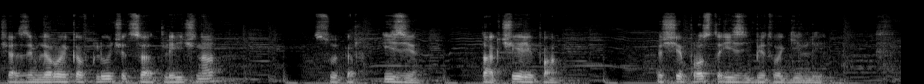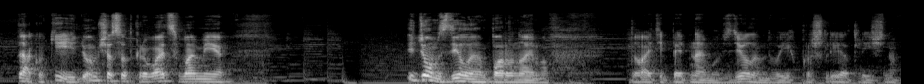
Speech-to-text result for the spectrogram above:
Сейчас землеройка включится, отлично. Супер, изи. Так, черепа. Вообще просто изи битва гильдий. Так, окей, идем сейчас открывать с вами... Идем, сделаем пару наймов. Давайте 5 наймов сделаем, двоих прошли, отлично.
